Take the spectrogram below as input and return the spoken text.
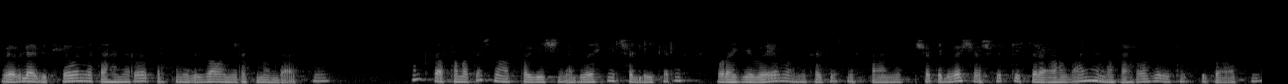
виявляє відхилення та генерує персоналізовані рекомендації. Функція автоматичного сповіщення близьких чи лікарів у разі виявлення критичних станів, що підвищує швидкість реагування на загрозливі ситуації.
